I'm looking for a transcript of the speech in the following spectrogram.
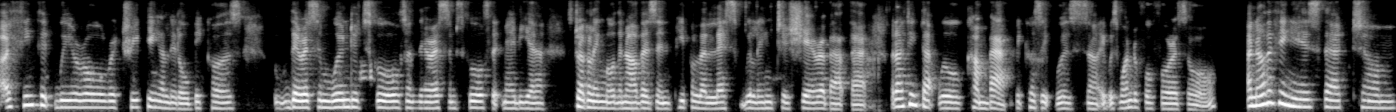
I think that we're all retreating a little because there are some wounded schools and there are some schools that maybe are struggling more than others and people are less willing to share about that. But i think that will come back because it was uh, it was wonderful for us all. Another thing is that um,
